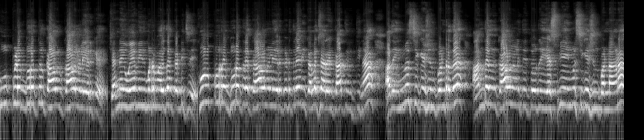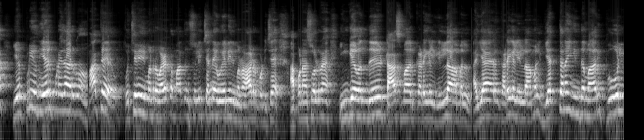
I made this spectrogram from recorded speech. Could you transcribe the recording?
கூப்பிடும் தூரத்தில் காவல் காவல் நிலையம் இருக்கு. சென்னை உயர் நீதிமன்றம் அதுதான் கண்டிச்சு. கூப்பிடுற தூரத்துல காவல் நிலையம் இருக்க இடத்துல நீ கள்ளச்சாரம் காத்து வித்தினா அதை இன்வெஸ்டிகேஷன் பண்றத அந்த காவல் நிலையத்தை எஸ்பிஐ இன்வெஸ்டிகேஷன் பண்ணாங்கன்னா எப்படி அது ஏற்புடையதா இருக்கும்? மாத்து. உச்ச நீதிமன்றம் வழக்க மாத்துன்னு சொல்லி சென்னை உயர் நீதிமன்றம் ஆர்டர் போட்டுச்சு. அப்ப நான் சொல்றேன் இங்க வந்து டாஸ்மாக் கடைகள் இல்லாமல் ஐயாயிரம் கடைகள் இல்லாமல் எத்தனை இந்த மாதிரி போலி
